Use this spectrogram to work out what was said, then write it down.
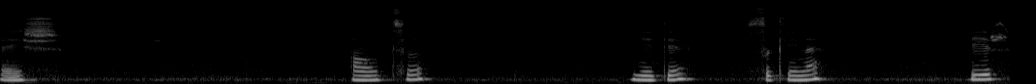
beş, altı, yedi. Sık iğne. Bir.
